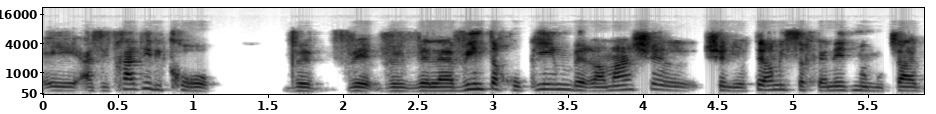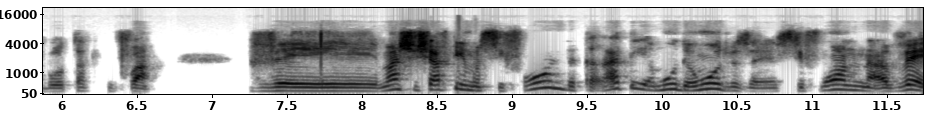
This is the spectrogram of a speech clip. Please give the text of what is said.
אה, אז התחלתי לקרוא, ו- ו- ו- ולהבין את החוקים ברמה של, של יותר משחקנית ממוצעת באותה תקופה. ומה שישבתי עם הספרון וקראתי עמוד עמוד וזה ספרון עבה,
